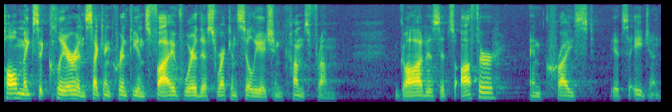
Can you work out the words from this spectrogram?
Paul makes it clear in 2 Corinthians 5 where this reconciliation comes from. God is its author and Christ its agent.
